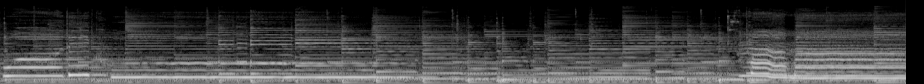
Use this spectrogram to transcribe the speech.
我的哭，妈妈，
